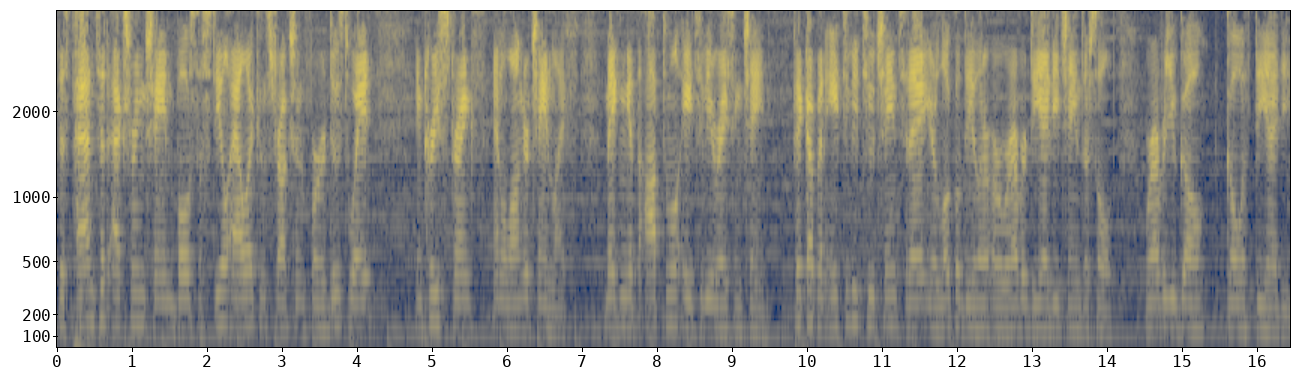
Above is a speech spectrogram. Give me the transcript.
This patented X ring chain boasts a steel alloy construction for reduced weight, increased strength, and a longer chain life making it the optimal ATV racing chain. Pick up an ATV2 chain today at your local dealer or wherever DID chains are sold. Wherever you go, go with DID.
